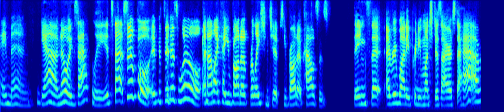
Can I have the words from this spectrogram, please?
Amen. Yeah, no, exactly. It's that simple if it's in his will. And I like how you brought up relationships, you brought up houses things that everybody pretty much desires to have.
